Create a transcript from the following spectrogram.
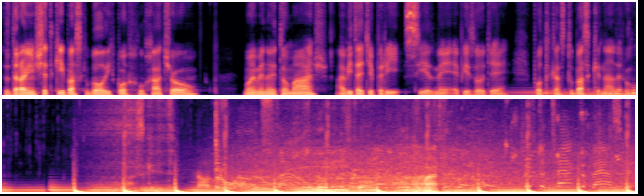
Zdravím všetkých basketbalových poslucháčov. Moje meno je Tomáš a vítajte pri 7. epizóde podcastu Basket na druhu. Basket na druhu. Tomáš. Just attack the basket.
